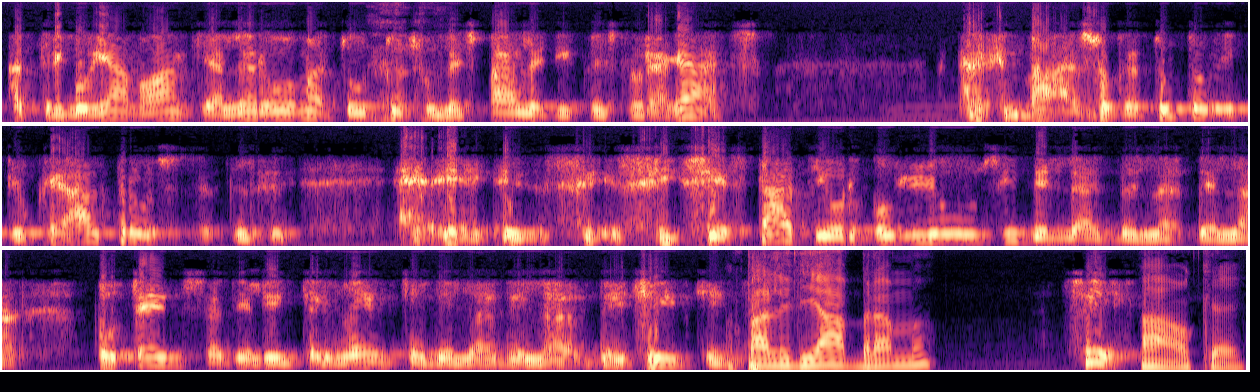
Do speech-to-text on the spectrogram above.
attribuiamo anche alla Roma tutto sulle spalle di questo ragazzo, eh, ma soprattutto e più che altro eh, eh, eh si, si, è stati orgogliosi della, della, della potenza dell'intervento della, dei Friedkin. Parli di Abram? Sì. Ah, ok.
